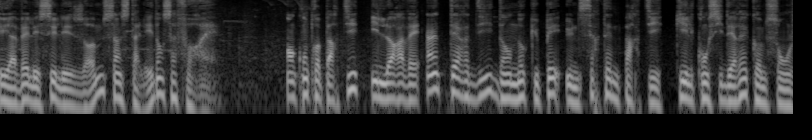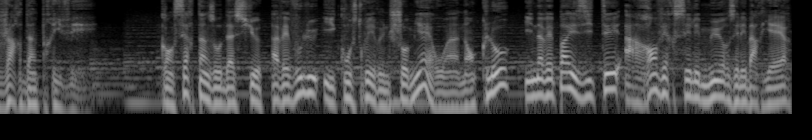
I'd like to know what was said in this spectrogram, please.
et avait laissé les hommes s'installer dans sa forêt. En contrepartie, il leur avait interdit d'en occuper une certaine partie qu'il considérait comme son jardin privé. Quand certains audacieux avaient voulu y construire une chaumière ou un enclos, ils n'avaient pas hésité à renverser les murs et les barrières,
